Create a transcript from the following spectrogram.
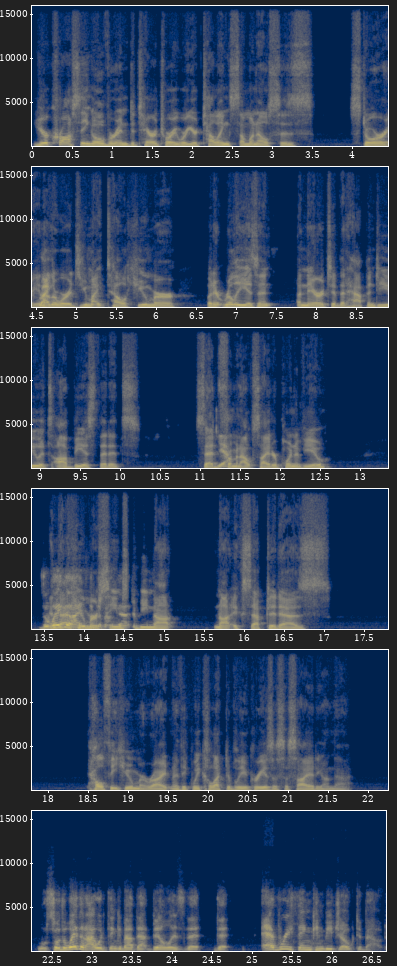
you're crossing over into territory where you're telling someone else's story. In Right. other words, you might tell humor, but it really isn't a narrative that happened to you. It's obvious that it's said Yeah. from an outsider point of view. The way that, that, humor I think about seems that, to be not not accepted as healthy humor, right? And I think we collectively agree as a society on that. so the way that I would think about that, Bill, is that that everything can be joked about,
